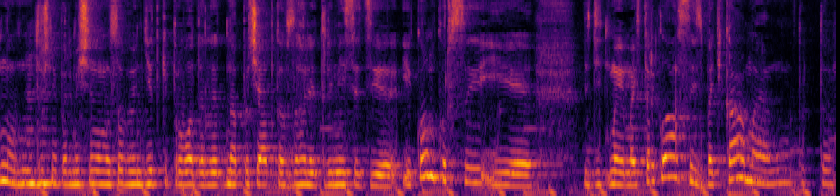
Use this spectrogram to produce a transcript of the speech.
ну, внутрішньо переміщеними особами. Дітки проводили на початках взагалі три місяці і конкурси, і з дітьми майстер-класи, і з батьками. Ну, тобто,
